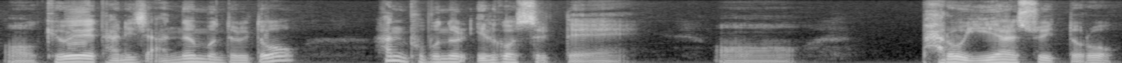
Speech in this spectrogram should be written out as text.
어, 교회에 다니지 않는 분들도 한 부분을 읽었을 때 어, 바로 이해할 수 있도록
